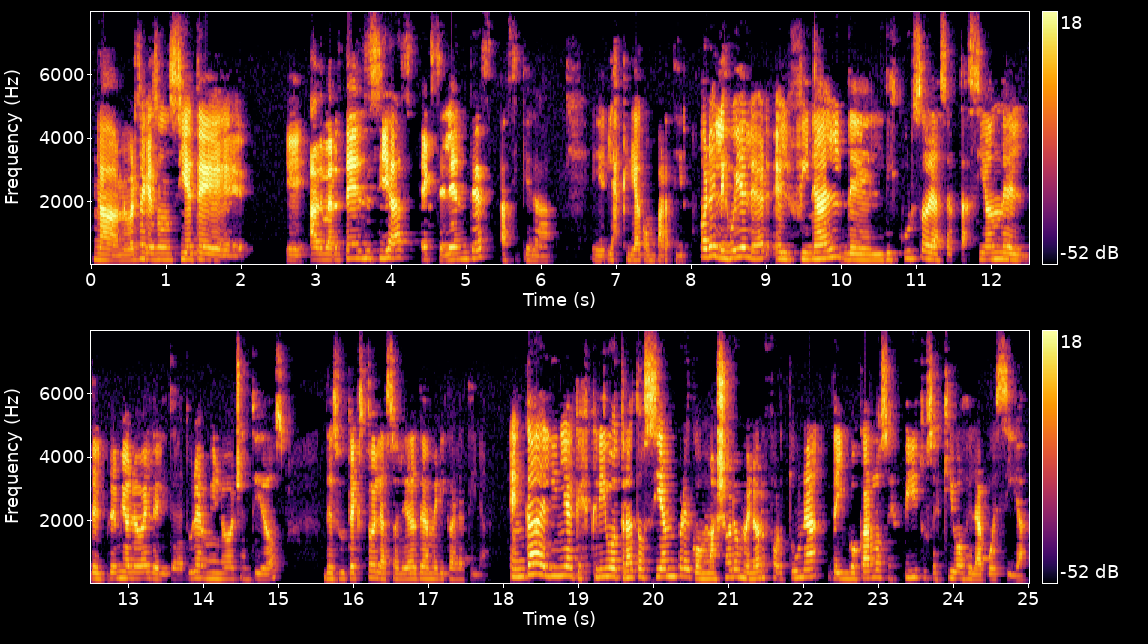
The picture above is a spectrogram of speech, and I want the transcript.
nada, me parece que son siete eh, advertencias excelentes, así que nada, eh, las quería compartir. Ahora les voy a leer el final del discurso de aceptación del, del Premio Nobel de Literatura en 1982, de su texto La soledad de América Latina. En cada línea que escribo trato siempre con mayor o menor fortuna de invocar los espíritus esquivos de la poesía,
